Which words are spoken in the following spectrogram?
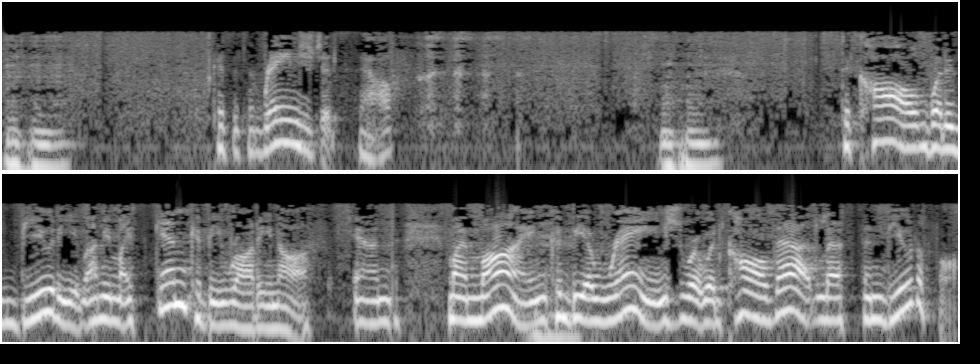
Mm-hmm. Because it's arranged itself. Mm-hmm. To call what is beauty, I mean, my skin could be rotting off, and my mind could be mm-hmm. arranged where it would call that less than beautiful.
